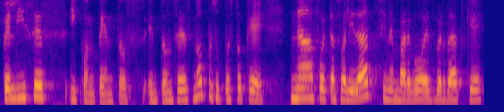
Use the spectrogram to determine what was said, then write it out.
felices y contentos. Entonces, no, por supuesto que nada fue casualidad, sin embargo, es verdad que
